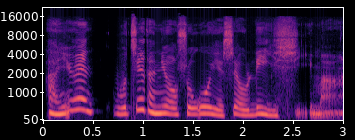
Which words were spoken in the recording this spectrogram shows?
啊，因为我记得你有说过也是有利息嘛，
